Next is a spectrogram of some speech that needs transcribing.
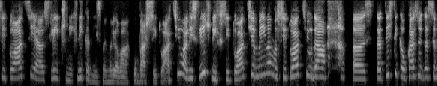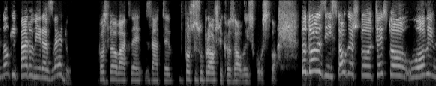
situacija sličnih, nikad nismo imali ovakvu baš situaciju, ali sličnih situacija, mi imamo situaciju da e, statistika ukazuje da se mnogi parovi razvedu posle ovakve, znate, pošto su prošli kroz ovo iskustvo. To dolazi iz toga što često u ovim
